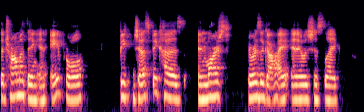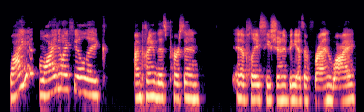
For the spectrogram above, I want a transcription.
the trauma thing in April be- just because in March there was a guy and it was just like why why do I feel like I'm putting this person in a place he shouldn't be as a friend why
